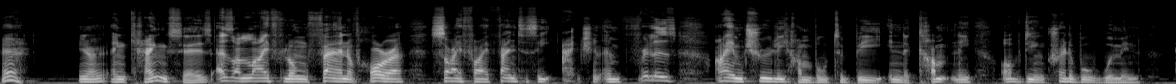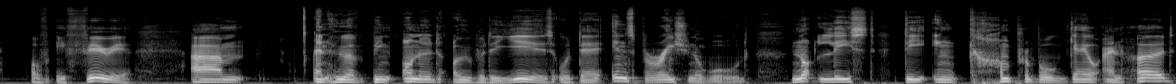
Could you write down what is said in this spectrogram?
yeah. You know, and Kang says, as a lifelong fan of horror, sci fi, fantasy, action, and thrillers, I am truly humbled to be in the company of the incredible women of Etheria. Um, and who have been honored over the years with their Inspiration Award, not least the incomparable Gale Anne Hurd,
